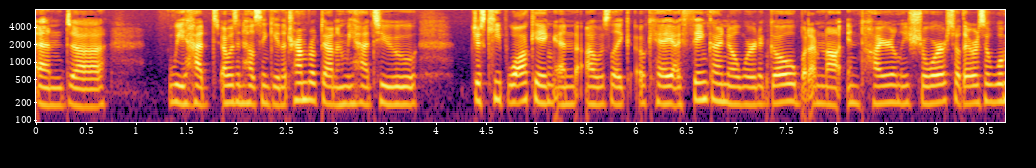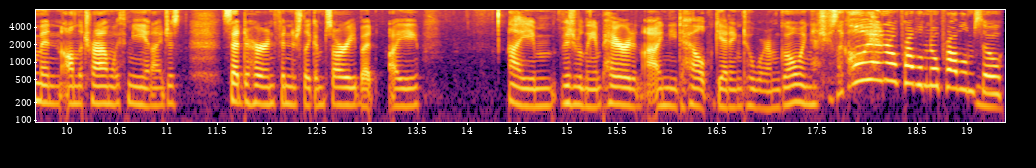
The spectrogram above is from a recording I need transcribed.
and uh, we had, I was in Helsinki and the tram broke down and we had to just keep walking and I was like, okay, I think I know where to go, but I'm not entirely sure. So there was a woman on the tram with me and I just said to her in Finnish like I'm sorry, but I I am visually impaired and I need help getting to where I'm going. And she's like, "Oh yeah, no problem, no problem." So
